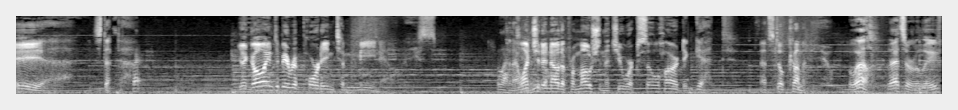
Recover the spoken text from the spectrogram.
He, uh, stepped out. Pues, You're going to be reporting to me now, Rhys. su And I want you to know the promotion that you worked so hard to get. That's still coming to you. Well, that's a relief.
